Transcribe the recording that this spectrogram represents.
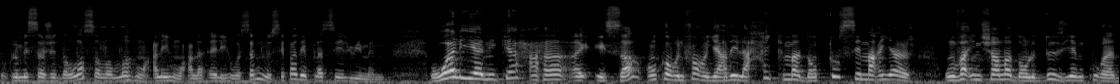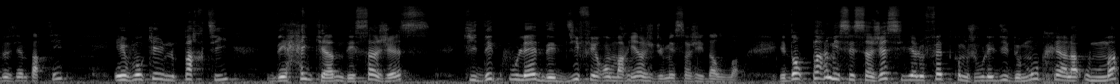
Donc le messager d'Allah sallallahu alayhi wa, sallam ne s'est pas déplacé lui-même. Et ça, encore une fois, regardez la hikmah dans tous ces mariages. On va, inshallah, dans le deuxième cours, la deuxième partie, évoquer une partie des hikam, des sagesses qui découlaient des différents mariages du messager d'Allah. Et donc, parmi ces sagesses, il y a le fait, comme je vous l'ai dit, de montrer à la Ummah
